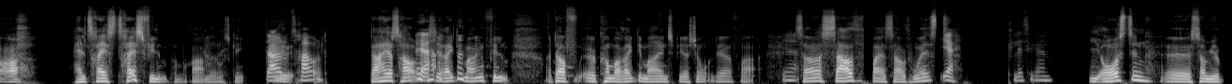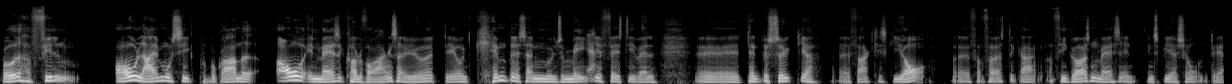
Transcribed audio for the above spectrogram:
åh, 50-60 film på programmet måske. Der er du travlt. Der har jeg travlt, ja. jeg rigtig mange film, og der øh, kommer rigtig meget inspiration derfra. Ja. Så er der South by Southwest. Ja, klassikeren. I Austin, øh, som jo både har film og live musik på programmet, og en masse konferencer i øvrigt. Det er jo en kæmpe sådan multimediefestival. Ja. Øh, den besøgte jeg øh, faktisk i år øh, for første gang, og fik også en masse inspiration der.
